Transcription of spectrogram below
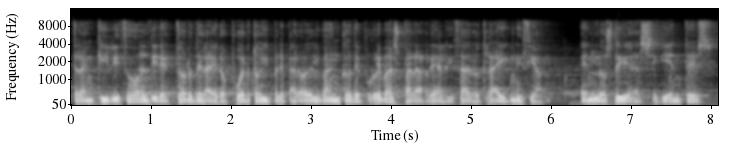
Tranquilizó al director del aeropuerto y preparó el banco de pruebas para realizar otra ignición. En los días siguientes,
